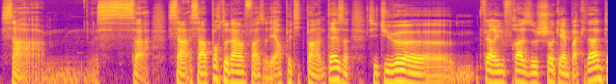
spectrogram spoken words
ça ça, ça, apporte de l'emphase. D'ailleurs, petite parenthèse, si tu veux euh, faire une phrase de choc et impactante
